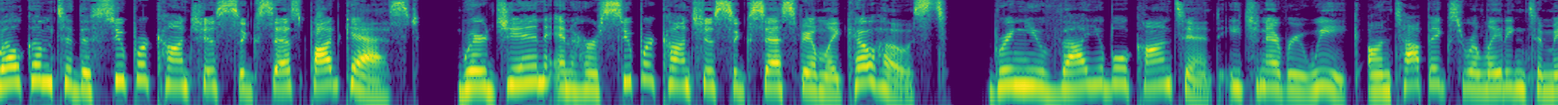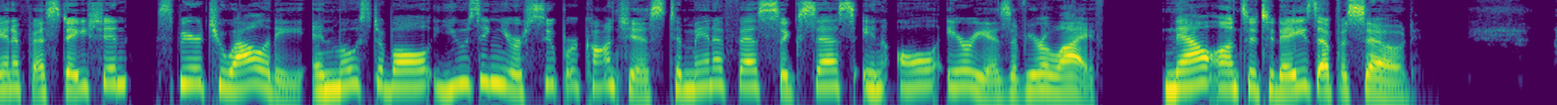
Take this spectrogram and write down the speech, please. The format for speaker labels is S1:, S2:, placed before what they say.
S1: Welcome to the Superconscious Success Podcast, where Jen and her Superconscious Success family co hosts bring you valuable content each and every week on topics relating to manifestation, spirituality, and most of all, using your superconscious to manifest success in all areas of your life. Now, on to today's episode.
